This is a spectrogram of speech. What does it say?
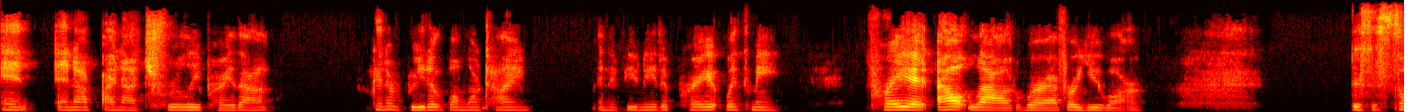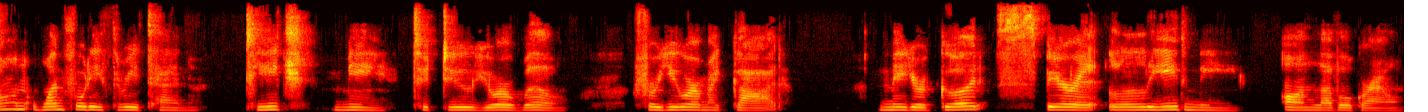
And and i and i truly pray that. I'm going to read it one more time and if you need to pray it with me Pray it out loud wherever you are. This is Psalm 143:10. Teach me to do your will, for you are my God. May your good spirit lead me on level ground.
